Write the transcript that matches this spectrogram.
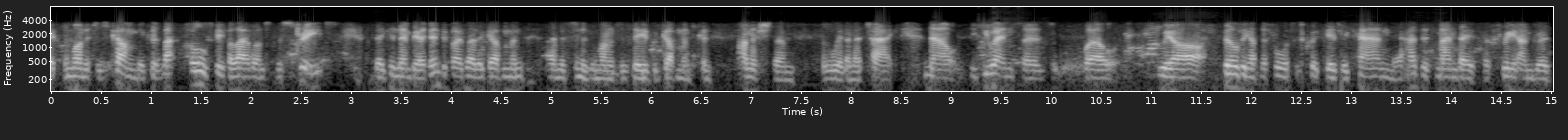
if the monitors come because that pulls people out onto the streets. They can then be identified by the government, and as soon as the monitors leave, the government can punish them with an attack. Now, the UN says, well, we are building up the force as quickly as we can. It has this mandate for 300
